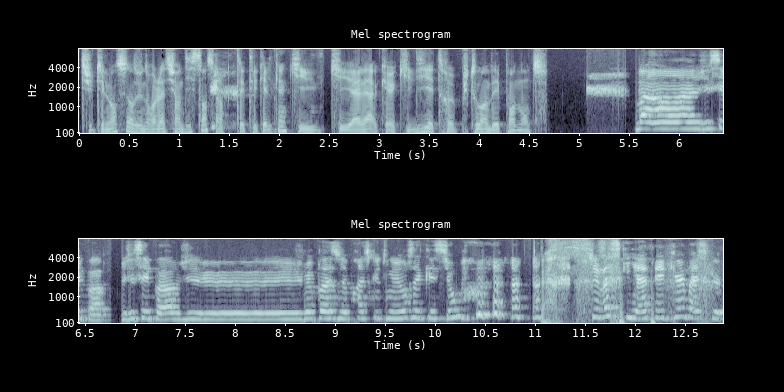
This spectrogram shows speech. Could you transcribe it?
tu t'es lancé dans une relation à distance alors que tu étais quelqu'un qui, qui, a l'air- que- qui dit être plutôt indépendante? Ben, je sais pas, je sais pas. Je, je me pose presque tous les jours cette question. je sais pas ce qui a fait que, parce que,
